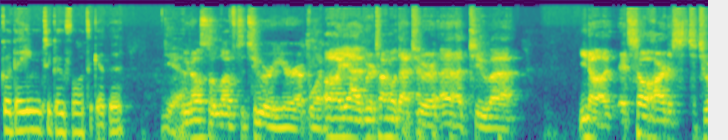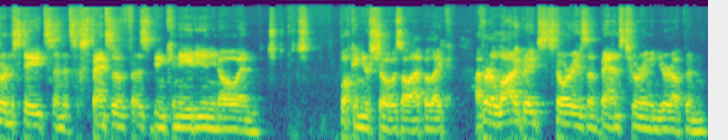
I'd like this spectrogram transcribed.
good aim to go for together. Yeah. We'd also love to tour Europe one. Oh yeah, we were talking about that tour. Uh, to uh, you know, it's so hard to, to tour in the states, and it's expensive as being Canadian. You know, and booking your shows, all that. But like, I've heard a lot of great stories of bands touring in Europe, and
